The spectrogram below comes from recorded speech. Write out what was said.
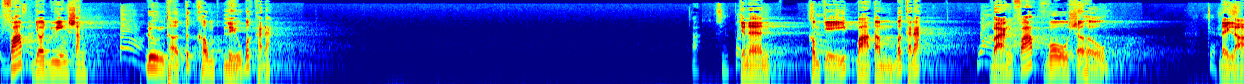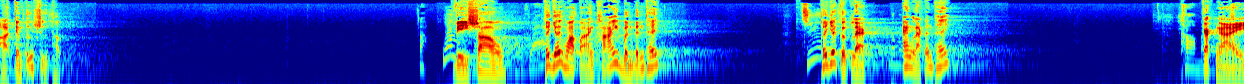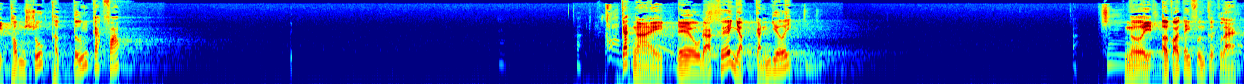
Pháp do duyên sanh, đương thở tức không liễu bất khả đắc. Cho nên, không chỉ ba tâm bất khả đắc, vạn pháp vô sở hữu. Đây là chân tướng sự thật. Vì sao thế giới hoa tạng thái bình đến thế? Thế giới cực lạc an lạc đến thế? Các ngài thông suốt thật tướng các pháp. Các ngài đều đã khế nhập cảnh giới. Người ở cõi tây phương cực lạc,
